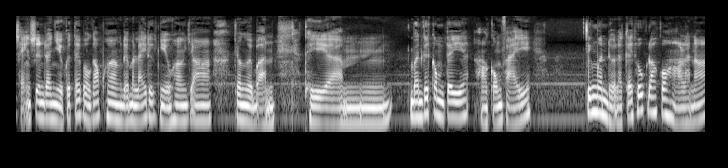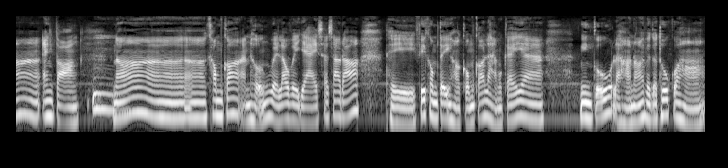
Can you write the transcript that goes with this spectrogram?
sản sinh ra nhiều cái tế bào gốc hơn để mình lấy được nhiều hơn cho cho người bệnh. Thì um, bên cái công ty á, họ cũng phải chứng minh được là cái thuốc đó của họ là nó an toàn nó ờ, không có ảnh hưởng về lâu về dài sao sao đó. Thì phía công ty họ cũng có làm cái à, nghiên cứu là họ nói về cái thuốc của họ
